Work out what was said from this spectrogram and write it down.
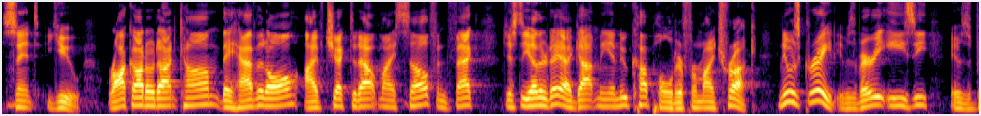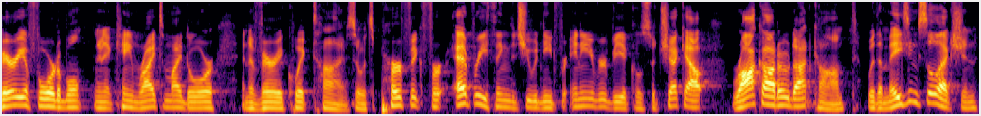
sent you. RockAuto.com, they have it all. I've checked it out myself. In fact, just the other day, I got me a new cup holder for my truck, and it was great. It was very easy, it was very affordable, and it came right to my door in a very quick time. So it's perfect for everything that you would need for any of your vehicles. So check out RockAuto.com with amazing selection,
